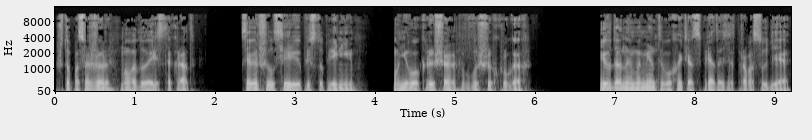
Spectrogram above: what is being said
что пассажир, молодой аристократ, совершил серию преступлений. У него крыша в высших кругах. И в данный момент его хотят спрятать от правосудия,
